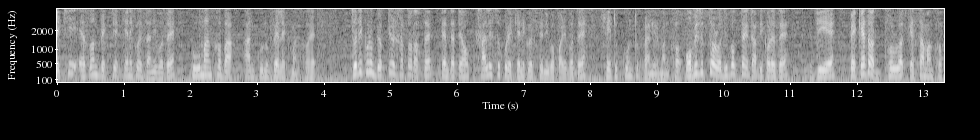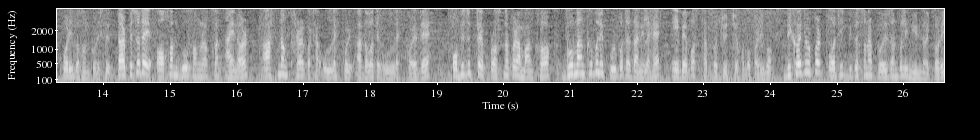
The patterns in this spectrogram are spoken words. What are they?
দেখিয়ে এজন ব্যক্তিয়ে কেনেকৈ জানিব যে কু মাংস বা আন কোনো বেলেগ মাংসহে। যদি কোনো ব্যক্তিৰ হাতত আছে, তেন্তে তেওঁ খালী চকুৰে কেনেকৈ চিনিব পাৰিব যে সেইটো কোনটো প্ৰাণীৰ মাংস? অভিযুক্তৰ অধিবক্তাই দাবি কৰে যে যিয়ে পেকেটত ভৰোৱা কেঁচা মাংস পৰিবহণ কৰিছিল। তাৰ পিছতে অসম গো সংৰক্ষণ আইনৰ আঠ নং ধাৰাৰ কথা উল্লেখ কৰি আদালতে উল্লেখ কৰে যে, অভিযুক্তই প্ৰশ্ন কৰা মাংস, গো মাংস বুলি পূৰ্বতে জানিলেহে এই ব্যৱস্থা প্ৰযোজ্য হ'ব পাৰিব। বিষয়টোৰ ওপৰত অধিক বিবেচনাৰ প্ৰয়োজন বুলি নিৰ্ণয় কৰি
